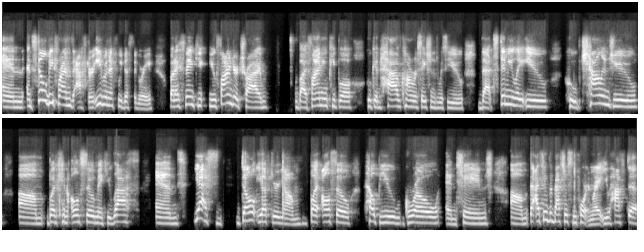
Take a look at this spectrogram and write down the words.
and and still be friends after, even if we disagree. But I think you, you find your tribe by finding people who can have conversations with you that stimulate you, who challenge you, um, but can also make you laugh. And yes, don't yuck your yum, but also help you grow and change. Um, I think that that's just important, right? You have to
